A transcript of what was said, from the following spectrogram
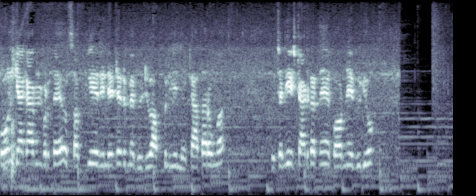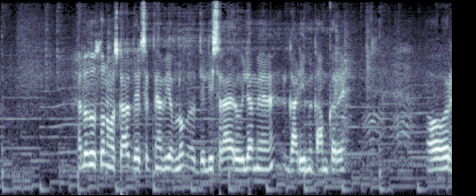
कौन क्या काम करता है, और सबके रिलेटेड मैं वीडियो आपके लिए लेके आता रहूँगा। तो चलिए स्टार्ट करते हैं एक और नए वीडियो। हेलो दोस्तों, नमस्कार। देख सकते हैं अभी हम लोग दिल्ली सराय रोहिला में गाड़ी में काम कर रहे हैं। और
